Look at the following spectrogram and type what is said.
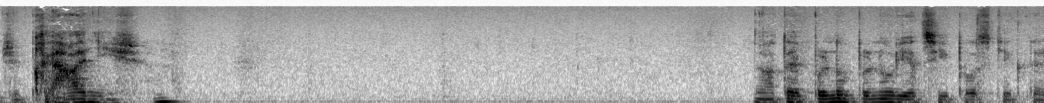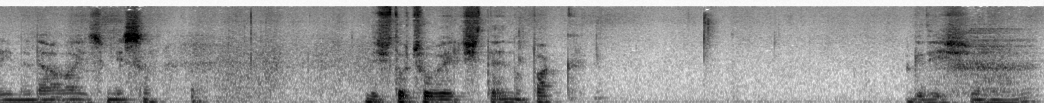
že přeháníš. Hm? No a to je plno, plno věcí, prostě, které nedávají smysl. Když to člověk čte, no pak, když eh,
